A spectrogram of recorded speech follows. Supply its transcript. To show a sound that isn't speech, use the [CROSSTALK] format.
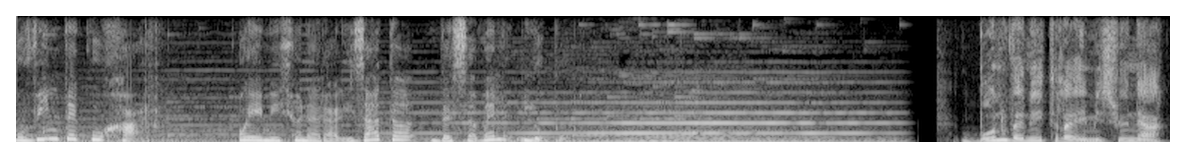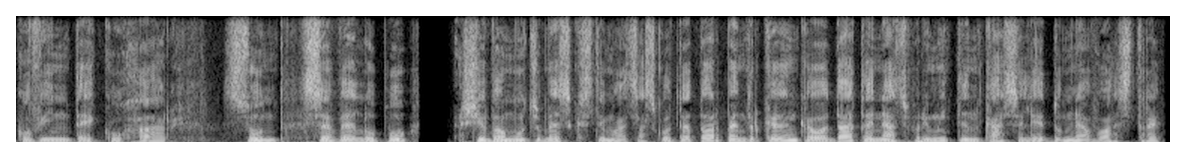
Cuvinte cu Har, o emisiune realizată de Săvel Lupu. Bun venit la emisiunea Cuvinte cu Har. Sunt Săvel Lupu și vă mulțumesc, stimați ascultători, pentru că încă o dată ne-ați primit în casele dumneavoastră.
